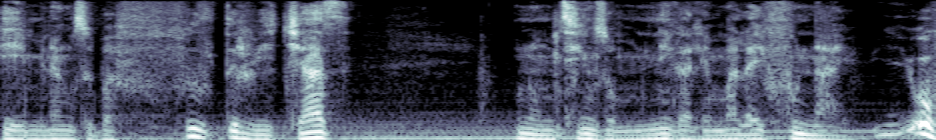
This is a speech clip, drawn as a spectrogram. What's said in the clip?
Hey mina ngizoba filthy rich yazi unomthi ngizomnika le mali ayifunayo yo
